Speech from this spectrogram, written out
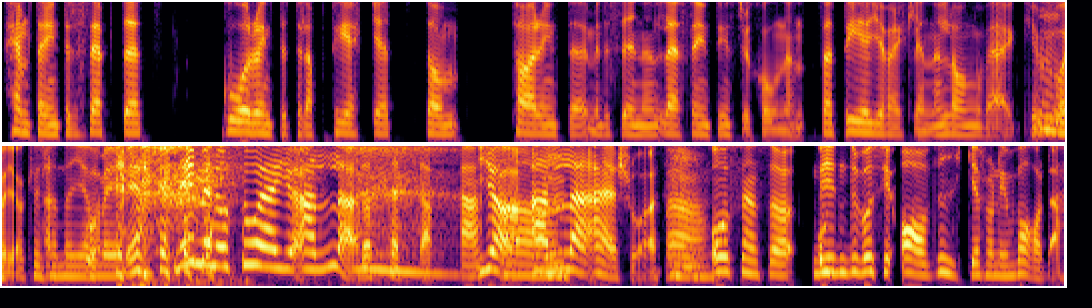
hämtar inte receptet, går inte till apoteket, de tar inte medicinen, läser inte instruktionen. Så att det är ju verkligen en lång väg. Gud Mm. vad jag kan känna igen mig i det. Nej, men och så är ju alla. Ja. Ja, alla är så. Ja. Och sen så, Det- Du måste ju avvika från din vardag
